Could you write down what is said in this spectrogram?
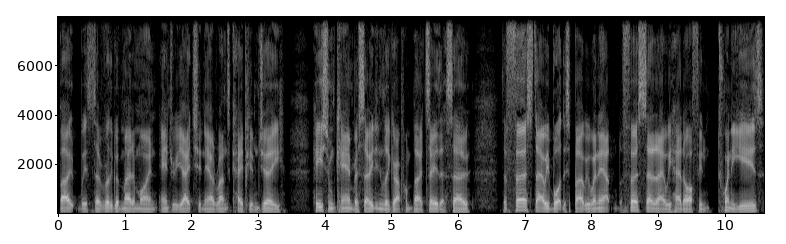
boat with a really good mate of mine, Andrew Yates, who now runs KPMG. He's from Canberra, so he didn't really grow up on boats either. So the first day we bought this boat, we went out. The first Saturday we had off in 20 years,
